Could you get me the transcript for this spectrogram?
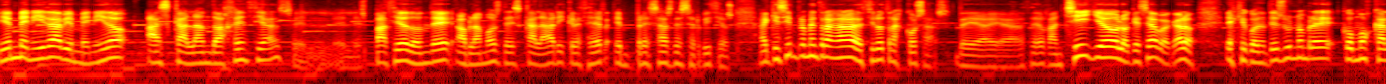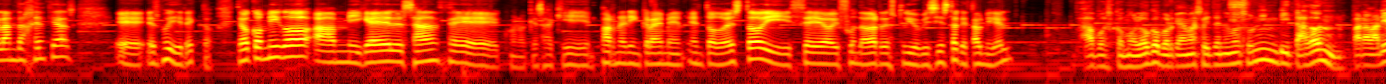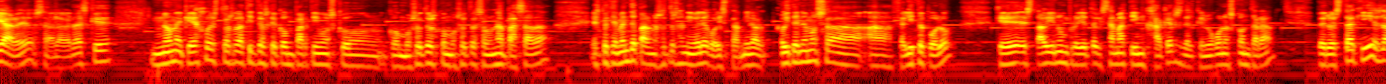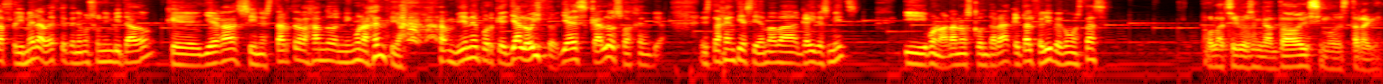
Bienvenida, bienvenido a Escalando Agencias, el, espacio donde hablamos de escalar y crecer empresas de servicios. Aquí siempre me entran ganas de decir otras cosas, de eh, hacer ganchillo, lo que sea, porque claro, es que cuando tienes un nombre como Escalando Agencias eh, es muy directo. Tengo conmigo a Miguel Sanz, eh, bueno, que es aquí partner in crime en, todo esto y CEO y fundador de Estudio Bisiesto. ¿Qué tal, Miguel? Ah, pues como loco, porque además hoy tenemos un invitadón para variar, ¿eh? O sea, la verdad es que no me quejo estos ratitos que compartimos con, vosotros, con vosotras en una pasada, especialmente para nosotros a nivel egoísta. Mira, hoy tenemos a, Felipe Polo, que está hoy en un proyecto que se llama Team Hackers, del que luego nos contará, pero está aquí, es la primera vez que tenemos un invitado que llega sin estar trabajando en ninguna agencia. Viene porque ya lo hizo, ya escaló su agencia. Esta agencia se llamaba Guide Smiths y bueno, ahora nos contará. ¿Qué tal, Felipe? ¿Cómo estás? Hola chicos, encantadísimo de estar aquí.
